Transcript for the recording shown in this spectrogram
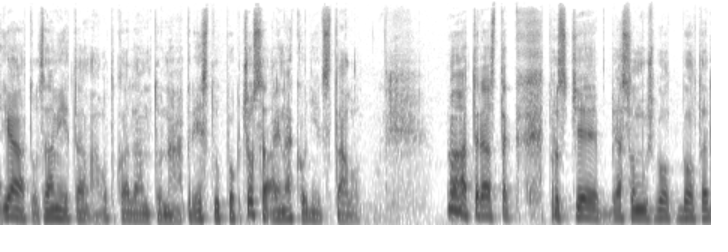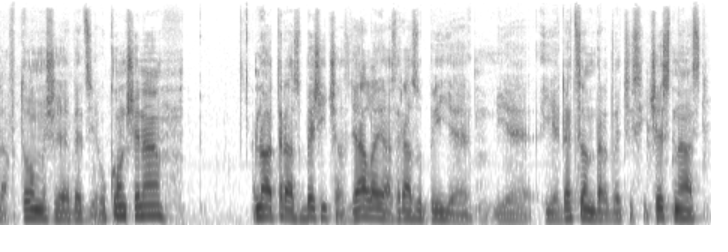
ja to zamietam a odkladám to na priestupok, čo sa aj nakoniec stalo. No a teraz tak proste, ja som už bol, bol teda v tom, že vec je ukončená. No a teraz beží čas ďalej a zrazu príde, je, je december 2016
